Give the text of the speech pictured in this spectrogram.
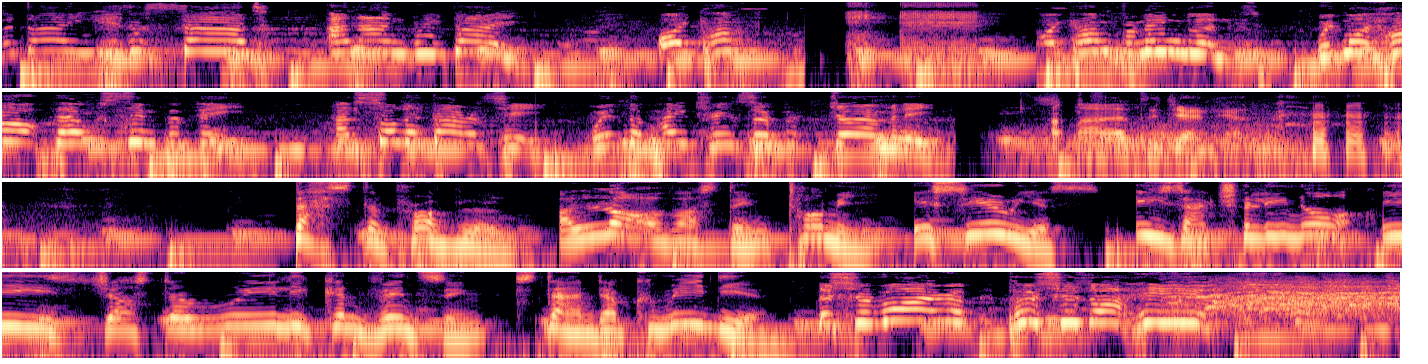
Today is a sad and angry day. I come, I come from England with my heartfelt sympathy and solidarity with the patriots of Germany. Smile to Genya. That's the problem. A lot of us think Tommy is serious. He's actually not. He's just a really convincing stand-up comedian. The Sharia pushers are here.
